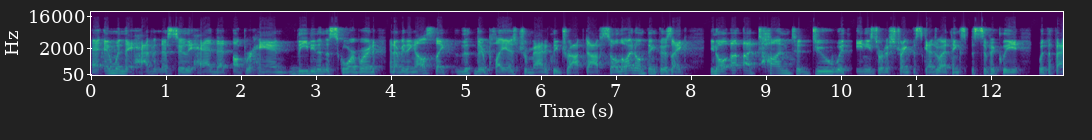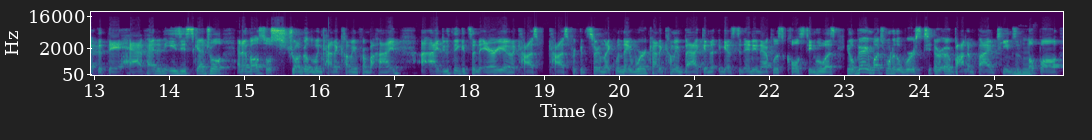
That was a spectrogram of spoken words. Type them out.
And, and when they haven't necessarily had that upper hand leading in the scoreboard and everything else, like th- their play has dramatically dropped off. So although I don't think there's like you know, a, a, ton to do with any sort of strength of schedule. I think specifically with the fact that they have had an easy schedule and have also struggled when kind of coming from behind. I, I do think it's an area and a cause cause for concern. Like when they were kind of coming back in, against an Indianapolis Colts team who was, you know, very much one of the worst or, or bottom five teams mm-hmm. in football.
